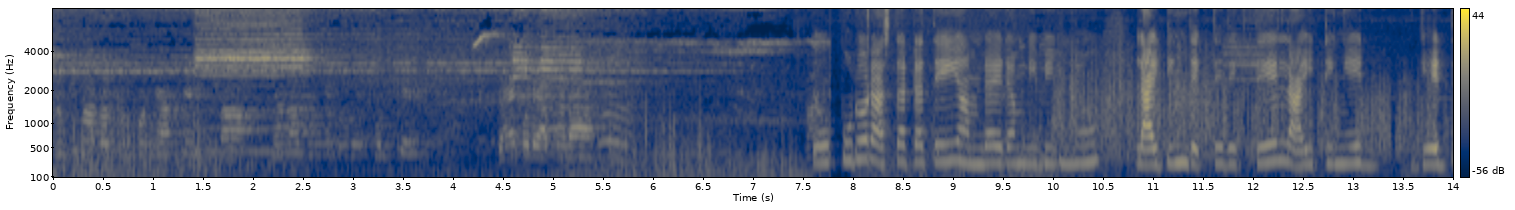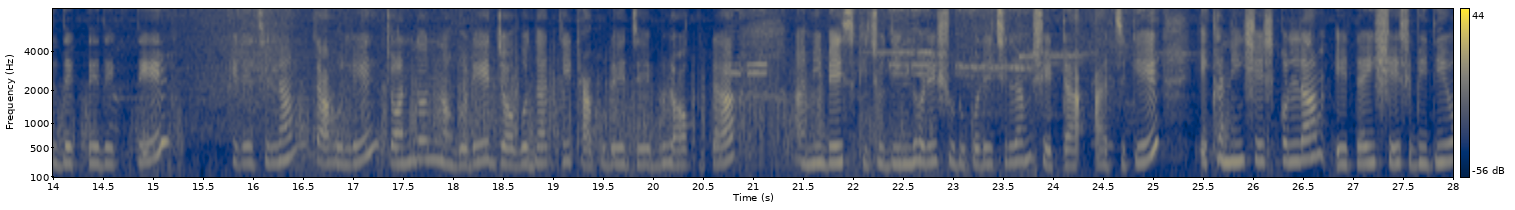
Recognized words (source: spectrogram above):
প্রতিমা দর্শন করতে আসছেন বা যারা মন্দিরে প্রবেশ করছেন দয়া করে আপনারা তো পুরো রাস্তাটাতেই আমরা এরম বিভিন্ন লাইটিং দেখতে দেখতে লাইটিংয়ের গেট দেখতে দেখতে ফিরেছিলাম। তাহলে চন্দননগরে জগদ্ধাত্রী ঠাকুরের যে ব্লগটা আমি বেশ কিছুদিন ধরে শুরু করেছিলাম, সেটা আজকে এখানেই শেষ করলাম। এটাই শেষ ভিডিও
